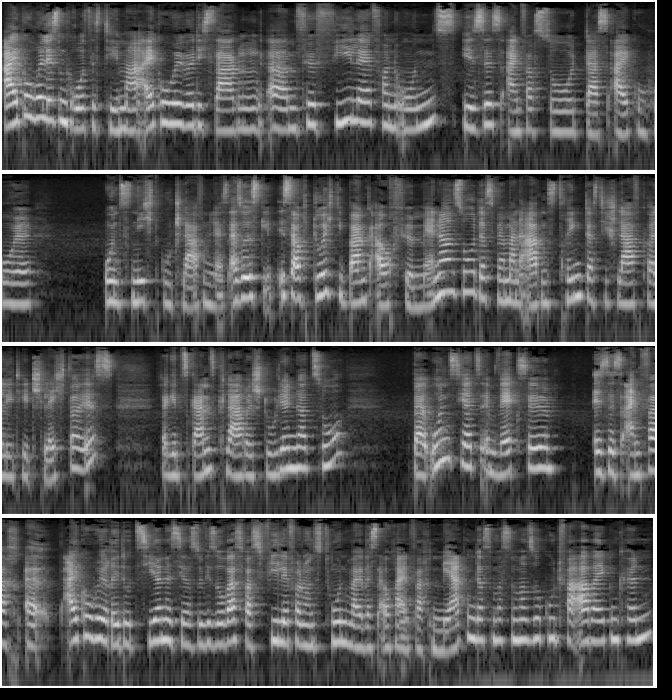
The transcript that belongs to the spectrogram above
Alkohol ist ein großes Thema. Alkohol würde ich sagen, ähm, für viele von uns ist es einfach so, dass Alkohol uns nicht gut schlafen lässt. Also es ist auch durch die Bank auch für Männer so, dass wenn man abends trinkt, dass die Schlafqualität schlechter ist. Da gibt es ganz klare Studien dazu. Bei uns jetzt im Wechsel ist es einfach, äh, Alkohol reduzieren ist ja sowieso was, was viele von uns tun, weil wir es auch einfach merken, dass wir es immer so gut verarbeiten können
